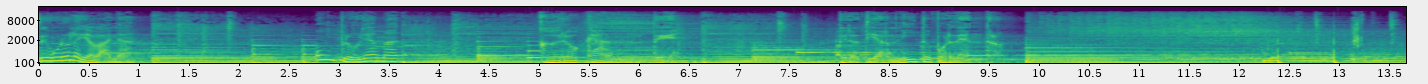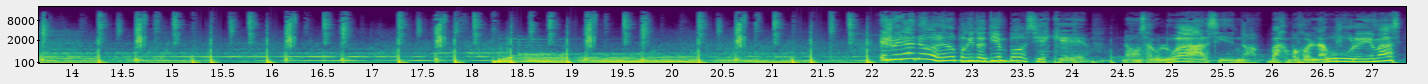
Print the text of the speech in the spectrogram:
Seguro la Habana. Un programa crocante, pero tiernito por dentro. El verano nos da un poquito de tiempo, si es que nos vamos a algún lugar, si nos baja un poco el laburo y demás.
